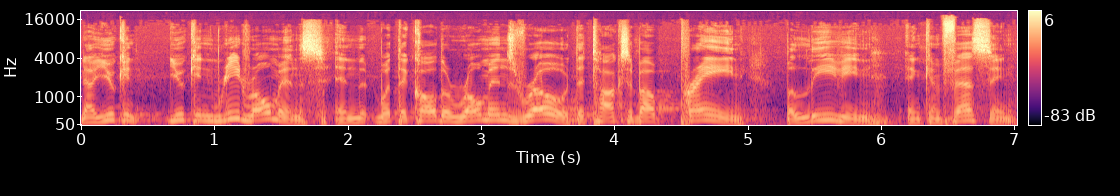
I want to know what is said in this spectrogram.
Now you can you can read Romans and what they call the Romans road that talks about praying, believing and confessing.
